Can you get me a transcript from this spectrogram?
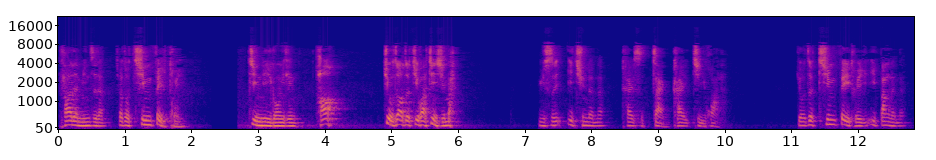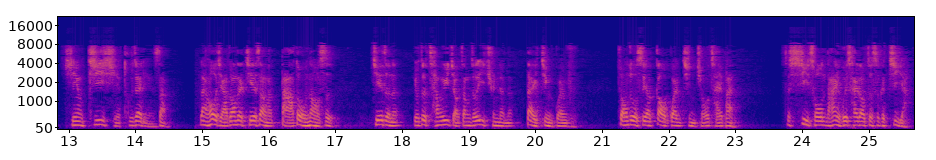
他的名字呢叫做清废腿。”晋厉公一听，好。就照这计划进行吧。于是，一群人呢开始展开计划了。有着清废腿一帮人呢，先用鸡血涂在脸上，然后假装在街上呢打斗闹事。接着呢，有着长鱼脚张这一群人呢带进官府，装作是要告官请求裁判。这细抽哪里会猜到这是个计啊？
